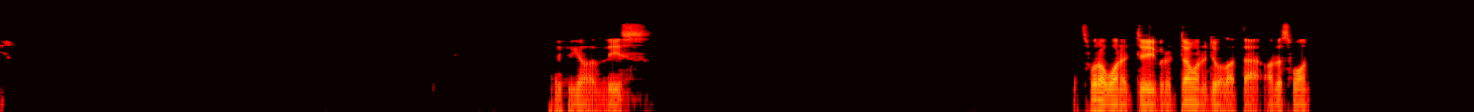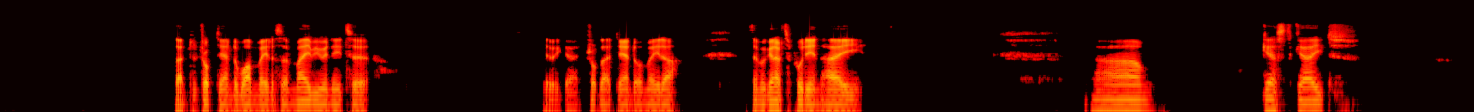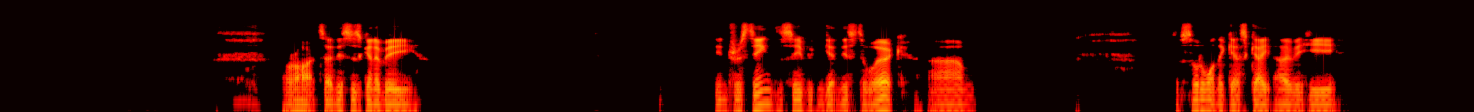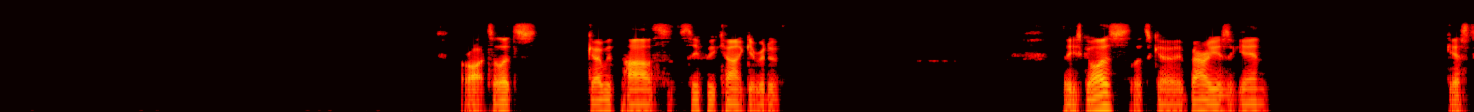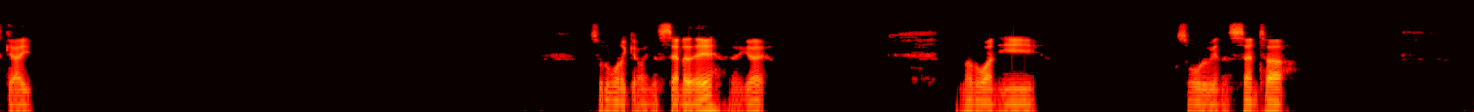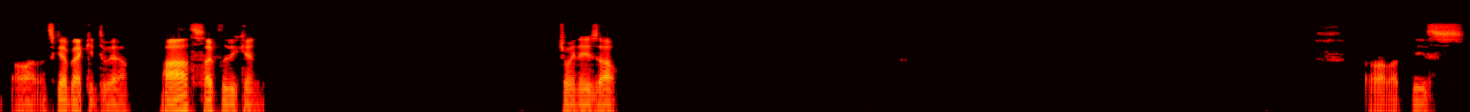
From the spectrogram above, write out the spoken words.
if we got this that's what I want to do but I don't want to do it like that I just want that to drop down to one meter so maybe we need to there we go drop that down to a meter then we're gonna have to put in a um, guest gate Alright, so this is going to be interesting to see if we can get this to work. Um, so sort of want the guest gate over here. Alright, so let's go with paths, see if we can't get rid of these guys. Let's go barriers again, guest gate, Sort of want to go in the center there. There we go. Another one here. Sort of in the center. Alright, let's go back into our paths. Hopefully we can join these up. Alright, like this.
